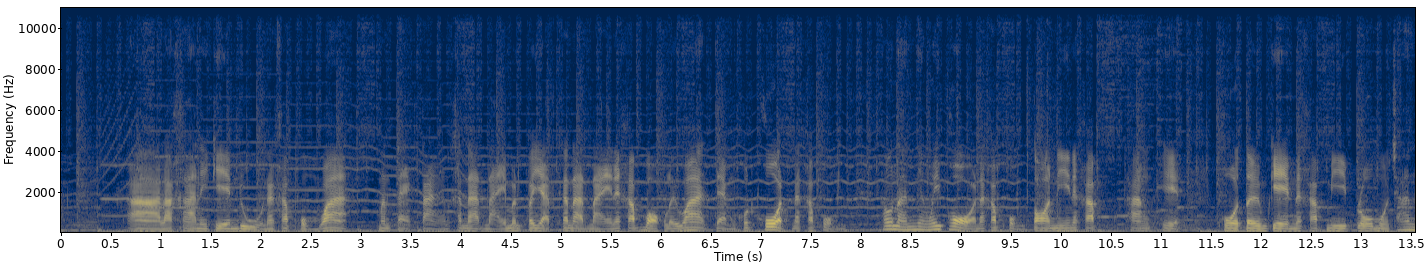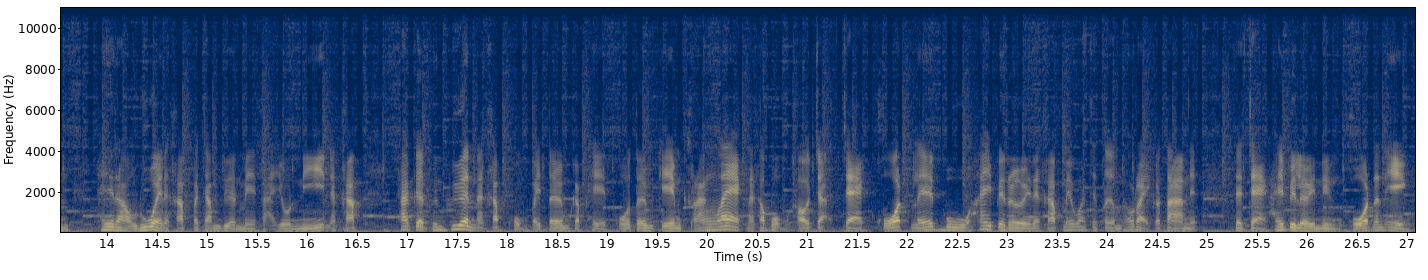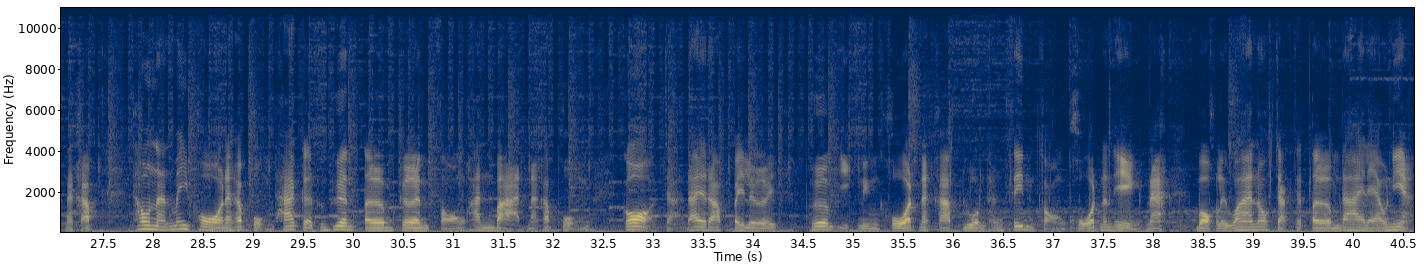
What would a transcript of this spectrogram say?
ราคาในเกมดูนะครับผมว่ามันแตกต่างกันขนาดไหนมันประหยัดขนาดไหนนะครับบอกเลยว่าแจ่มโคตรๆนะครับผมเท่านั้นยังไม่พอนะครับผมตอนนี้นะครับทางเพจโพเติมเกมนะครับมีโปรโมชั่นให้เราด้วยนะครับประจำเดือนเมษายนนี้นะครับ ถ้าเกิดเพื่อนๆนะครับผมไปเติมกับเพจโทรเติมเกมครั้งแรกนะครับผมเขาจะแจกโค้ดเลดบูให้ไปเลยนะครับไม่ว่าจะเติมเท่าไหร่ก็ตามเนี่ยจะแจกให้ไปเลย 1 โค้ดนั่นเองนะครับเท่านั้นไม่พอนะครับผมถ้าเกิดเพื่อนๆเติมเกิน 2,000 บาทนะครับผมก็จะได้รับไปเลย เพิ่มอีก 1 โค้ดนะครับ รวมทั้งสิ้น 2 โค้ดนั่นเองนะ บอกเลยว่านอกจากจะเติมได้แล้วเนี่ย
